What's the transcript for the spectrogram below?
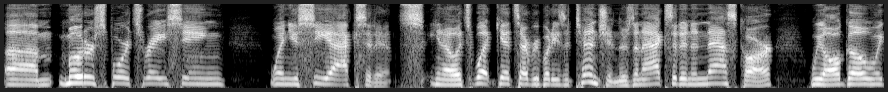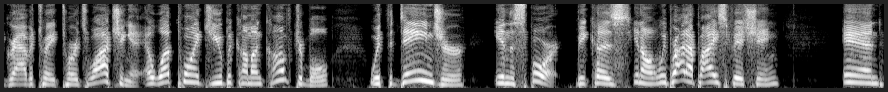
um, motorsports racing, when you see accidents. You know, it's what gets everybody's attention. There's an accident in NASCAR. We all go and we gravitate towards watching it. At what point do you become uncomfortable with the danger in the sport? Because, you know, we brought up ice fishing and,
